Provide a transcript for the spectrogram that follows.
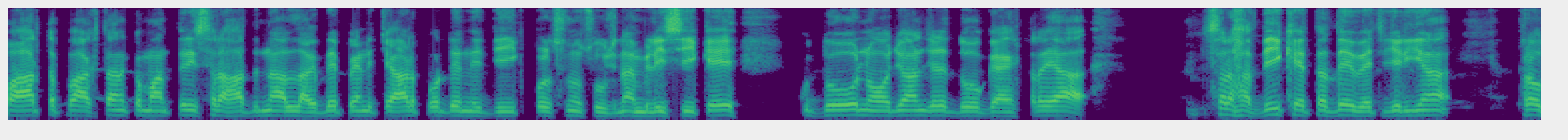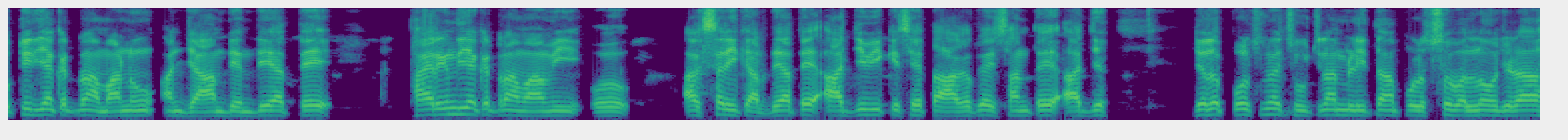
ਭਾਰਤ ਪਾਕਿਸਤਾਨ ਕਮਾਂਤਰੀ ਸਰਹੱਦ ਨਾਲ ਲੱਗਦੇ ਪਿੰਡ ਚਾੜਪੁਰ ਦੇ ਨਜ਼ਦੀਕ ਪੁਲਿਸ ਨੂੰ ਸੂਚਨਾ ਮਿਲੀ ਸੀ ਕਿ ਦੋ ਨੌਜਵਾਨ ਜਿਹੜੇ ਦੋ ਗੈਂਗਸਟਰ ਆ, ਸਰਹੱਦੀ ਖੇਤਰ ਦੇ ਵਿੱਚ ਜਿਹੜੀਆਂ ਫਰੌਤੀ ਦੀਆਂ ਘਟਨਾਵਾਂ ਨੂੰ ਅੰਜਾਮ ਦਿੰਦੇ ਆ ਤੇ ਫਾਇਰਿੰਗ ਦੀਆਂ ਘਟਨਾਵਾਂ ਵੀ ਉਹ ਅਕਸਰ ਹੀ ਕਰਦੇ ਆ ਤੇ ਅੱਜ ਵੀ ਕਿਸੇ ਤਾਕਤ ਵਿੱਚ ਸਨ ਤੇ ਅੱਜ ਜਦੋਂ ਪੁਲਿਸ ਨੂੰ ਸੂਚਨਾ ਮਿਲੀ ਤਾਂ ਪੁਲਿਸ ਵੱਲੋਂ ਜਿਹੜਾ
